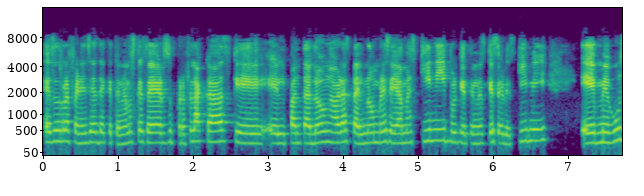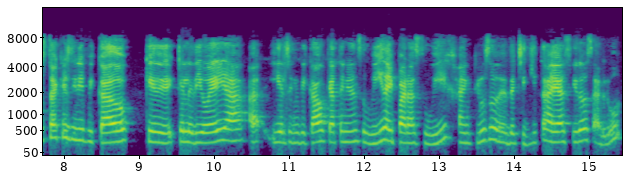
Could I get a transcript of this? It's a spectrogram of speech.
esas referencias de que tenemos que ser súper flacas, que el pantalón ahora hasta el nombre se llama skinny porque tienes que ser skinny. Eh, me gusta que el significado que, le dio ella y el significado que ha tenido en su vida y para su hija, incluso desde chiquita, haya sido salud,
